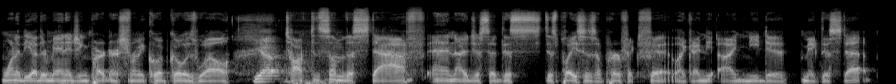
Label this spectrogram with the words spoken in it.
one of the other managing partners from Equipco as well. Yeah. Talked to some of the staff, and I just said this this place is a perfect fit. Like I I need to make this step.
